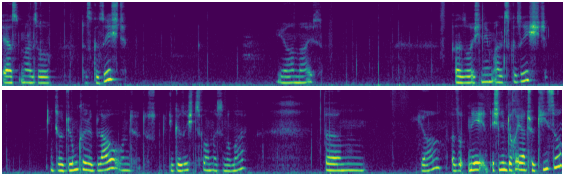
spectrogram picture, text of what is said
erstmal so das Gesicht. Ja, nice. Also ich nehme als Gesicht so dunkelblau und das, die Gesichtsform ist normal. Ähm, ja, also, nee, ich nehme doch eher Türkise.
